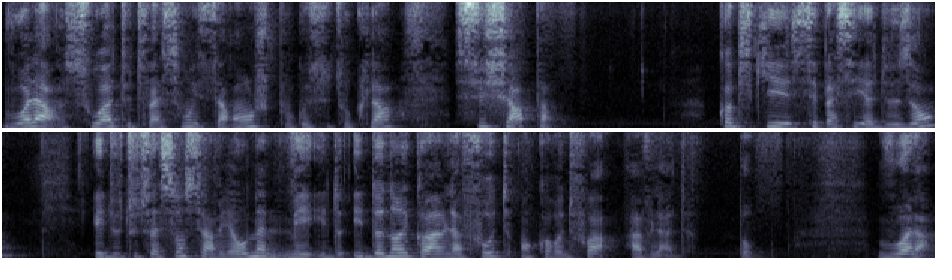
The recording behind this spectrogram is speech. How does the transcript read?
Voilà, soit de toute façon, il s'arrange pour que ce truc-là s'échappe comme ce qui s'est passé il y a deux ans, et de toute façon servir au même. Mais il, donnerait quand même la faute, encore une fois, à Vlad. Bon, voilà.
